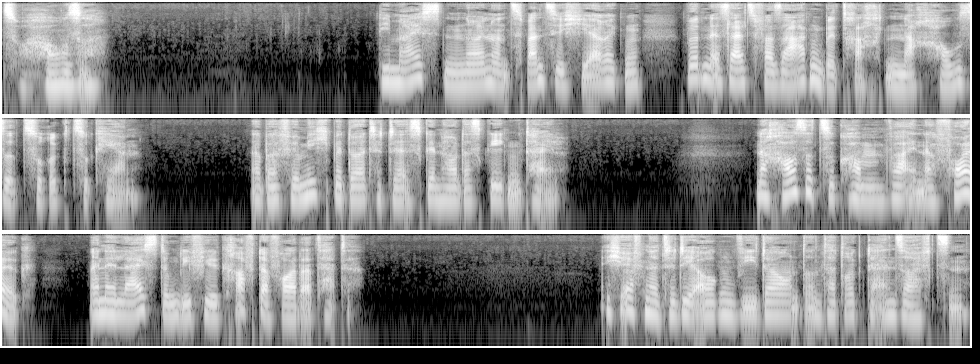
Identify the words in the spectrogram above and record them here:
Zu Hause. Die meisten 29-Jährigen würden es als Versagen betrachten, nach Hause zurückzukehren. Aber für mich bedeutete es genau das Gegenteil. Nach Hause zu kommen war ein Erfolg, eine Leistung, die viel Kraft erfordert hatte. Ich öffnete die Augen wieder und unterdrückte ein Seufzen.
